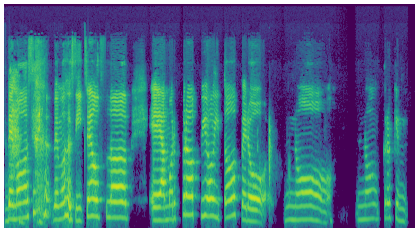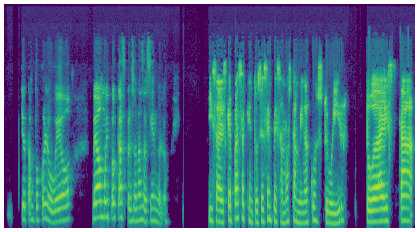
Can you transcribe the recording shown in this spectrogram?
Vemos, vemos así self-love, eh, amor propio y todo, pero no, no creo que yo tampoco lo veo, veo muy pocas personas haciéndolo. Y sabes qué pasa? Que entonces empezamos también a construir toda esta,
